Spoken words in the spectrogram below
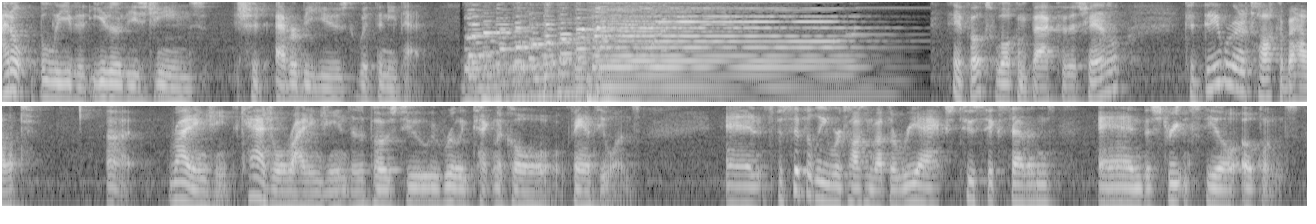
I don't believe that either of these jeans should ever be used with the knee pad. Hey folks, welcome back to the channel. Today we're going to talk about uh, riding jeans, casual riding jeans, as opposed to really technical, fancy ones. And specifically, we're talking about the Reax 267s and the Street and Steel Oaklands.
